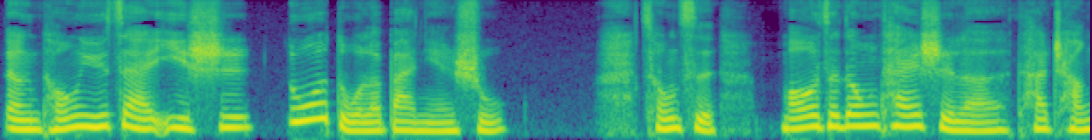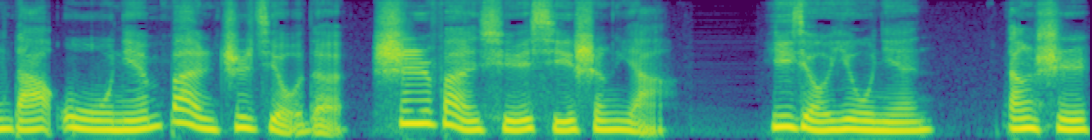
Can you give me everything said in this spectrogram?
等同于在一师多读了半年书。从此，毛泽东开始了他长达五年半之久的师范学习生涯。一九一五年，当时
